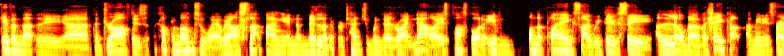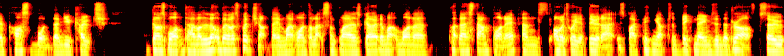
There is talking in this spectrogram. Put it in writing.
given that the uh, the draft is a couple of months away and we are slap bang in the middle of the retention windows right now, it's possible that even on the playing side we do see a little bit of a shake up. I mean, it's very possible the new coach does want to have a little bit of a switch up. They might want to let some players go. They might want to put their stamp on it. And the obvious way to do that is by picking up some big names in the draft. So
